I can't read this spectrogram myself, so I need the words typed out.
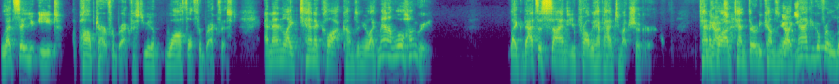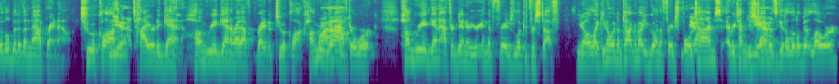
let's say you eat a Pop Tart for breakfast, you eat a waffle for breakfast, and then like 10 o'clock comes and you're like, man, I'm a little hungry. Like that's a sign that you probably have had too much sugar. 10 gotcha. o'clock, 10 30 comes and you're gotcha. like, man, I could go for a little bit of a nap right now. Two o'clock, yeah. tired again, hungry again, right after right at two o'clock, hungry wow. again after work, hungry again after dinner. You're in the fridge looking for stuff. You know, like you know what I'm talking about? You go in the fridge four yeah. times. Every time your standards yeah. get a little bit lower.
